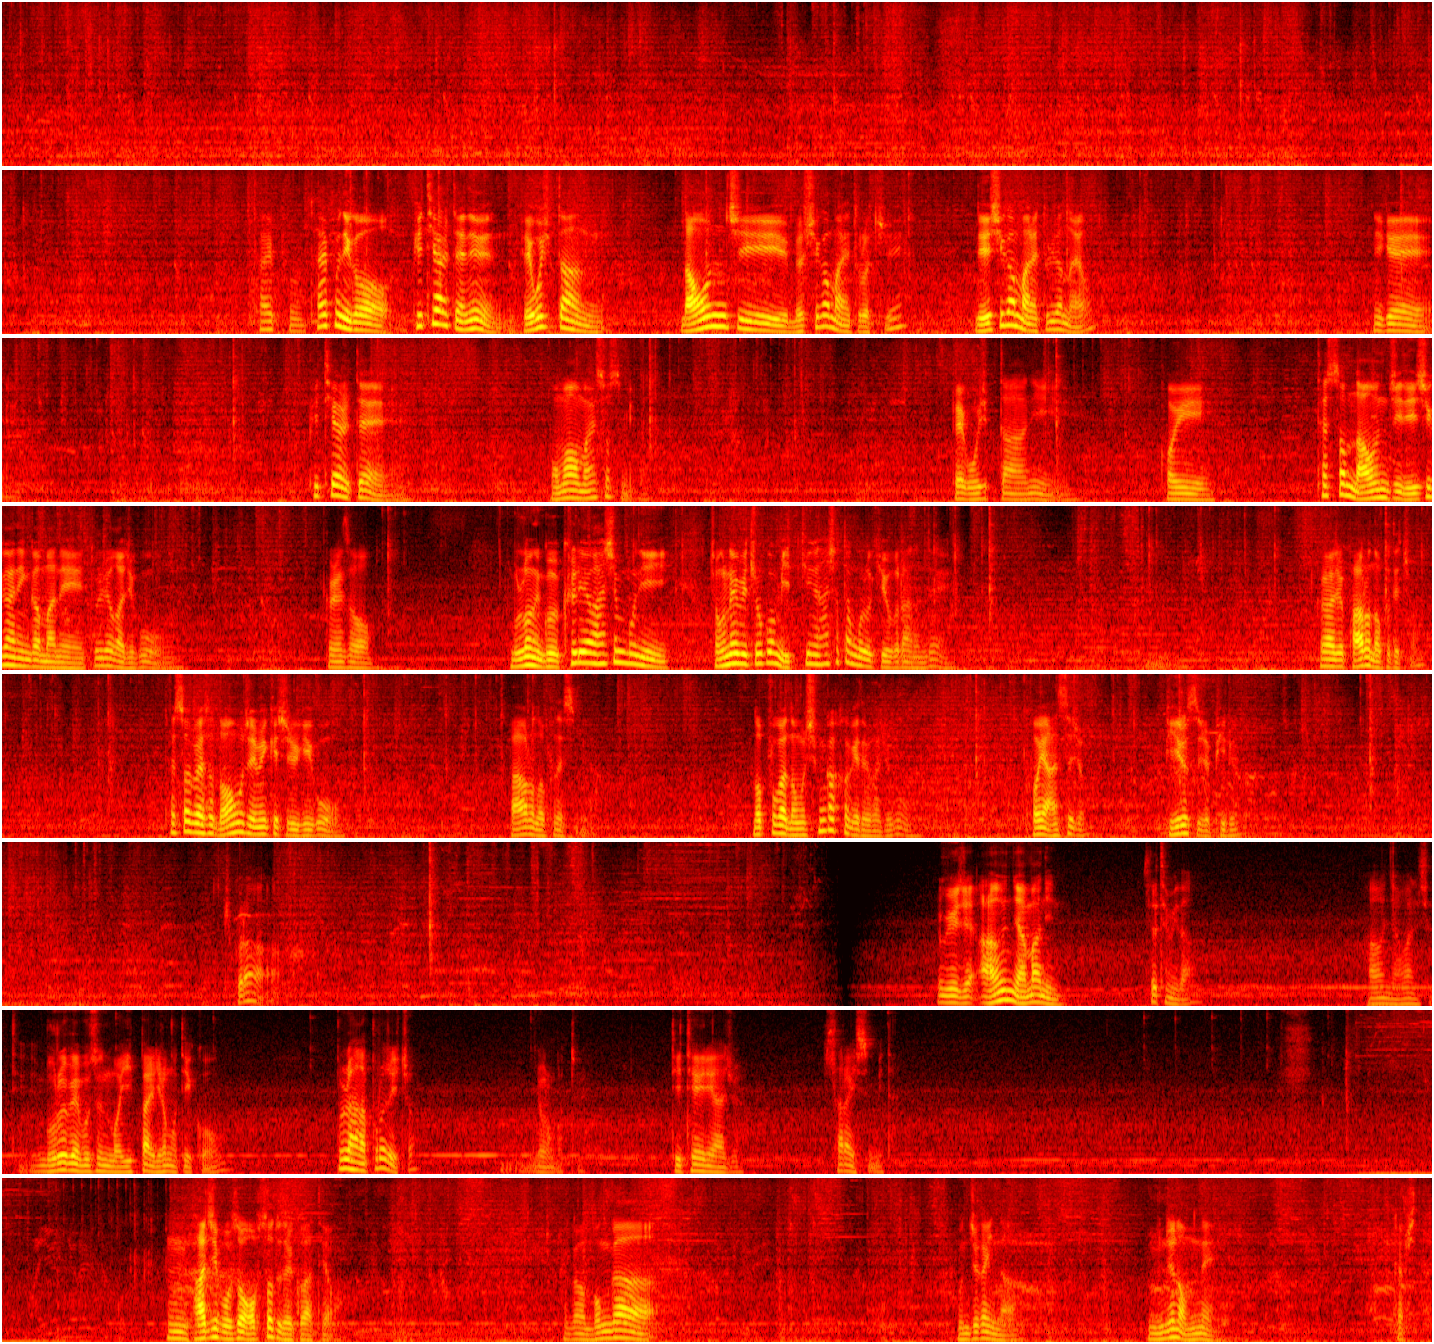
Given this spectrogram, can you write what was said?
타이푼 타이푼 이거 PT 할 때는 150단 나온 지 몇 시간 만에 뚫었지? 4시간 만에 뚫렸나요? 이게 PT 할 때 어마어마했었습니다. 150단이 거의 테스업 나온 지 4시간인가 만에 뚫려가지고 그래서 물론 그 클리어 하신 분이 정랩이 조금 있기는 하셨던 걸로 기억을 하는데. 그래가지고 바로 너프됐죠. 테스업에서 너무 재밌게 즐기고 바로 너프됐습니다. 너프가 너무 심각하게 돼가지고 거의 안 쓰죠. 비를 쓰죠 비를. 죽어라 여기 이제 아흔 야만인 세트입니다. 아흔 야만인 세트. 무릎에 무슨 뭐 이빨 이런 것도 있고 뿔 하나 부러져 있죠. 음, 이런 것들. 디테일이 아주 살아 있습니다. 음 바지 보석 없어도 될 것 같아요. 그러니까 뭔가 문제가 있나? 문제는 없네. 갑시다.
